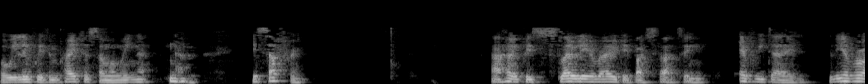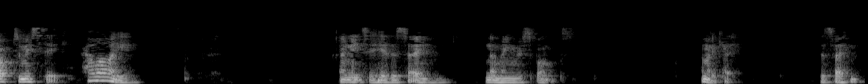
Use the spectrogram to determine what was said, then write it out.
or we live with and pray for someone we know, is suffering. Our hope is slowly eroded by starting every day with the ever optimistic, how are you? Only to hear the same numbing response. I'm okay. The same.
